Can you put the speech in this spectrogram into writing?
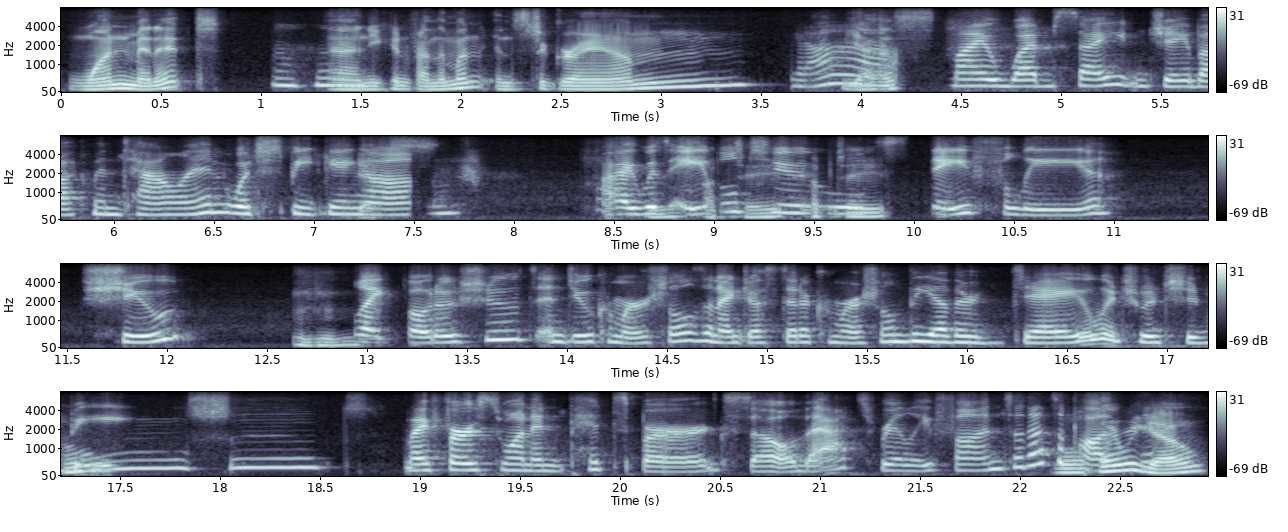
one minute, Mhm. and you can find them on Instagram. yeah. Yes. My website, J Buckman Talent, which speaking Yes. of, I was Mm, able to update. safely shoot Mhm. like photo shoots and do commercials. And I just did a commercial the other day, which which should be Oh, my first one in Pittsburgh. So that's really fun. So that's a positive. there we go.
